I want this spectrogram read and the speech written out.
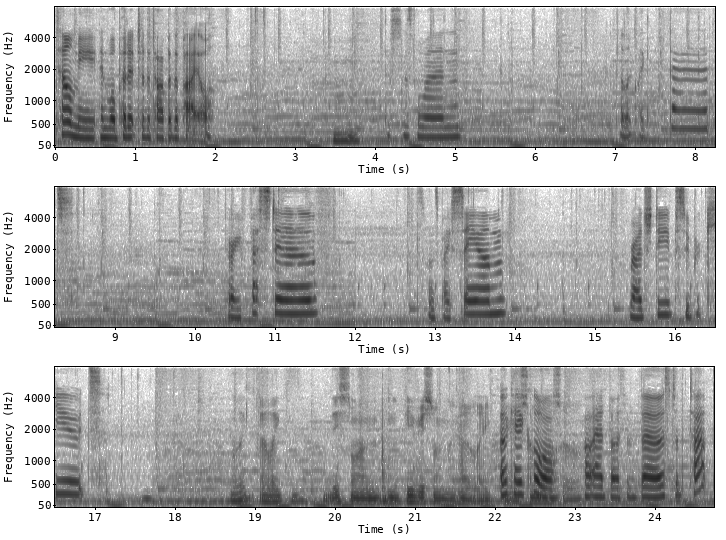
tell me and we'll put it to the top of the pile. Mm. This is the one that look like that. Very festive. This one's by Sam. Rajdeep, super cute. I like I like this one and the previous one. I had like. Okay, previous one cool. also. I'll add both of those to the top.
